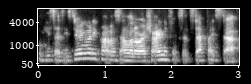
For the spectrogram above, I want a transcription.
And he says he's doing what he promised Eleanor, trying to fix it step by step.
